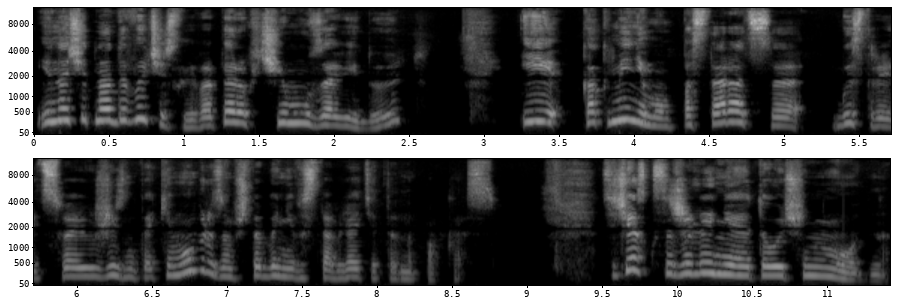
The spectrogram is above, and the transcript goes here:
И значит надо вычислить, во-первых, чему завидуют, и как минимум постараться выстроить свою жизнь таким образом, чтобы не выставлять это на показ. Сейчас, к сожалению, это очень модно.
